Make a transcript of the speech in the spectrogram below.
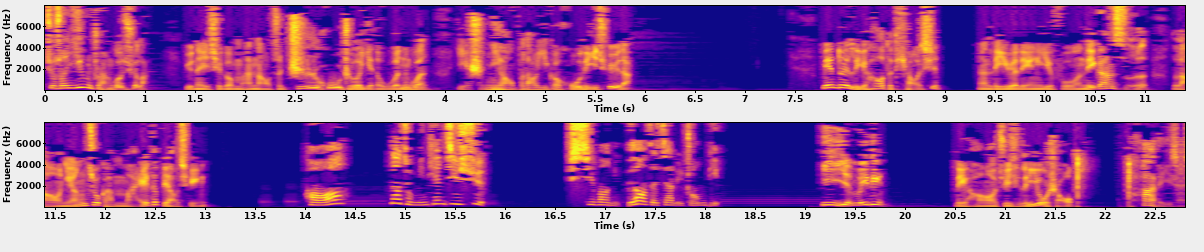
就算硬转过去了，与那些个满脑子知乎者也的文官，也是尿不到一个壶里去的。面对李浩的挑衅，那李月玲一副你敢死，老娘就敢埋的表情。好啊，那就明天继续。希望你不要在家里装逼。一言为定。李浩举起了右手，啪的一下，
